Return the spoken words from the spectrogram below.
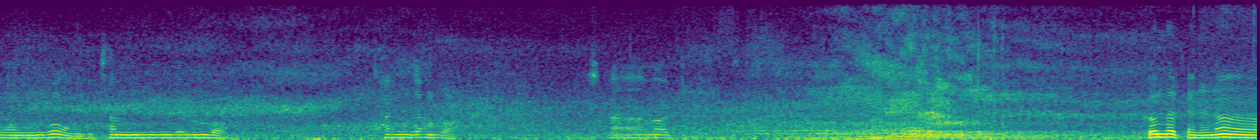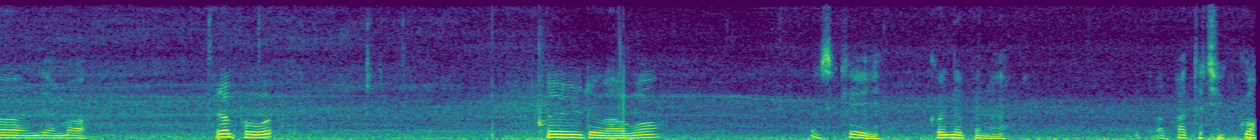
영공, 참전복, 참전복, 상업. 건너편에는 이제 뭐 트럼프 필드하고 SK 건너편에 아파트 짓고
